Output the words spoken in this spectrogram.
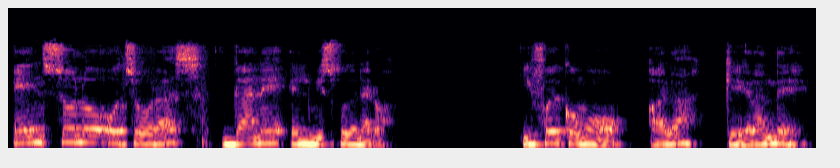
en solo 8 horas gané el mismo dinero. Y fue como, ala, qué grande.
